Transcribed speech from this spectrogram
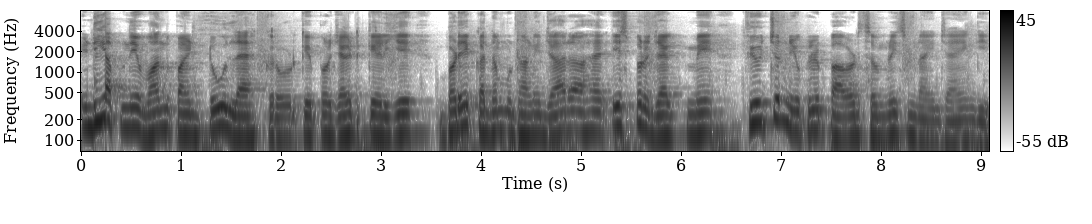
इंडिया अपने 1.2 लाख करोड़ के प्रोजेक्ट के लिए बड़े कदम उठाने जा रहा है। इस प्रोजेक्ट में फ्यूचर न्यूक्लियर पावर्ड सबमरीन बनाई जाएँगी।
